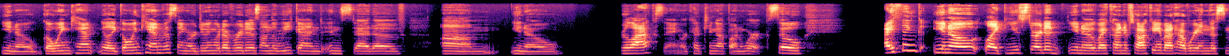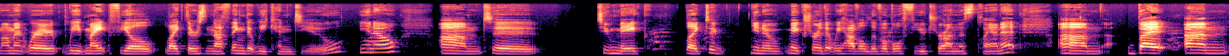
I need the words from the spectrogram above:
you know going can like going canvassing or doing whatever it is on the weekend instead of um you know relaxing or catching up on work. So I think, you know, like you started, you know, by kind of talking about how we're in this moment where we might feel like there's nothing that we can do, you know, um, to to make like to, you know, make sure that we have a livable future on this planet. Um, but um,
